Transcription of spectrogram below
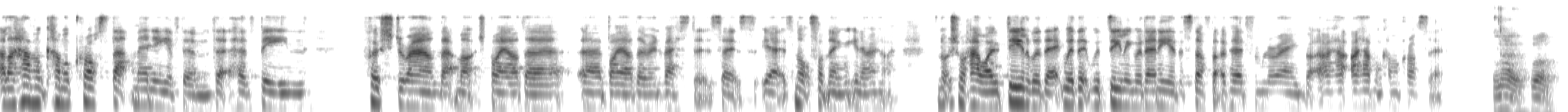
and i haven't come across that many of them that have been pushed around that much by other uh, by other investors. So it's yeah it's not something you know I'm not sure how I deal with it, with it, with dealing with any of the stuff that I've heard from Lorraine, but I, ha I haven't come across it. No, well,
